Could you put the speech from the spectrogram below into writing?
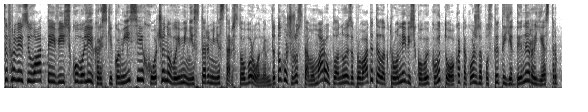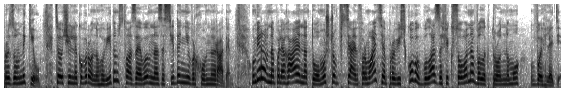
Цифровізувати військово-лікарські комісії хоче новий міністр Міністерства оборони. До того ж, Рустем Умаров планує запровадити електронний військовий квиток, а також запустити єдиний реєстр призовників. Це очільник оборонного відомства заявив на засіданні Верховної Ради. Уміров наполягає на тому, щоб вся інформація про військових була зафіксована в електронному вигляді.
